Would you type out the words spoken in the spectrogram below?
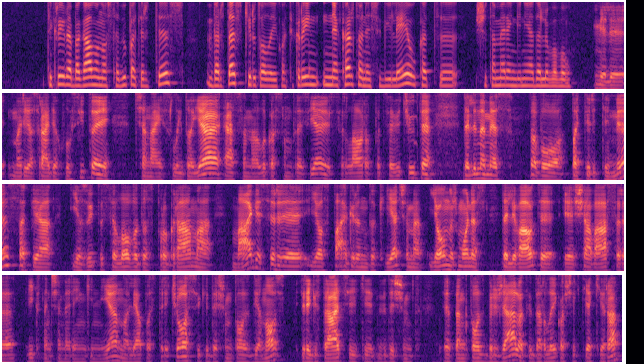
tikrai yra be galo nuostabi patirtis, verta skirto laiko. Tikrai nekarto nesigailėjau, kad e, šitame renginėje dalyvavau. Mėly Marijos radio klausytojai, čia nais laidoje esame Lukas Ambraziejus ir Laura Pacevičiūtė. Dalinamės savo patirtimis apie jėzuitų selovados programą Magis ir jos pagrindu kviečiame jaunus žmonės dalyvauti šią vasarą vykstančiame renginyje nuo Liepos 3 iki 10 dienos. Registracija iki 25 birželio, tai dar laiko šiek tiek yra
